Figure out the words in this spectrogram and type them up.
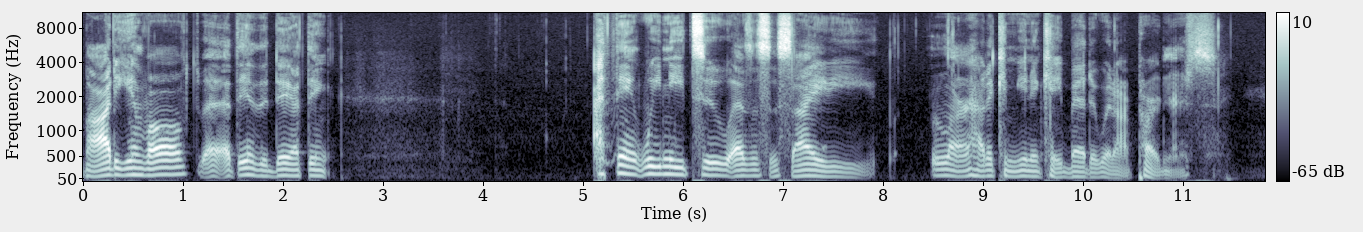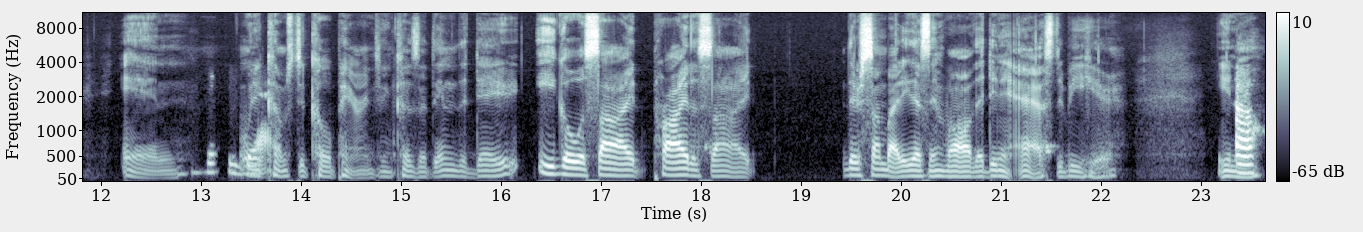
body involved, at the end of the day, I think I think we need to as a society learn how to communicate better with our partners. And when it comes to co-parenting cuz at the end of the day, ego aside, pride aside, there's somebody that's involved that didn't ask to be here. You know. Oh,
